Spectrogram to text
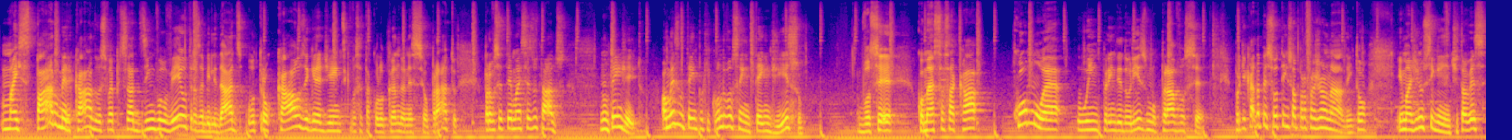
mas para o mercado você vai precisar desenvolver outras habilidades ou trocar os ingredientes que você está colocando nesse seu prato para você ter mais resultados. Não tem jeito. Ao mesmo tempo que quando você entende isso, você começa a sacar como é o empreendedorismo para você. Porque cada pessoa tem sua própria jornada. Então, imagine o seguinte: talvez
